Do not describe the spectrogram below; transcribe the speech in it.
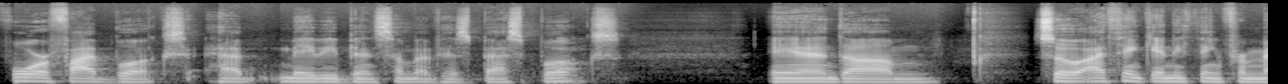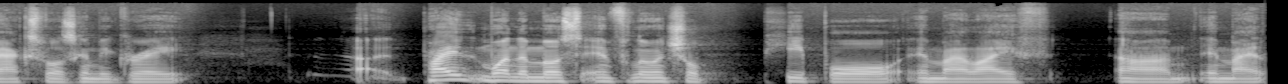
four or five books have maybe been some of his best books. And um, so I think anything from Maxwell is going to be great. Uh, probably one of the most influential people in my life, um, in my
